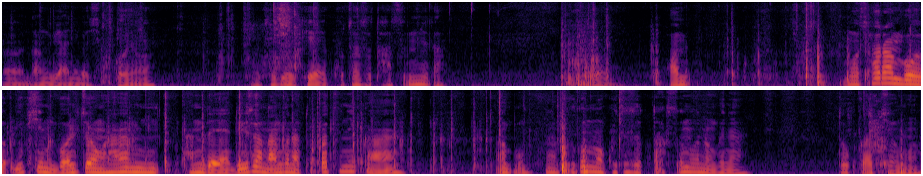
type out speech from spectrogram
어, 낭비 아닌가 싶고요. 어, 저도 이렇게 고쳐서 다 씁니다. 뭐, 완- 뭐 사람 뭐 육신 멀쩡한 한데 뇌사 난 거나 똑같으니까 아, 뭐, 그냥 그것만 고쳐서 딱 쓰면은 그냥 똑같죠, 뭐.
